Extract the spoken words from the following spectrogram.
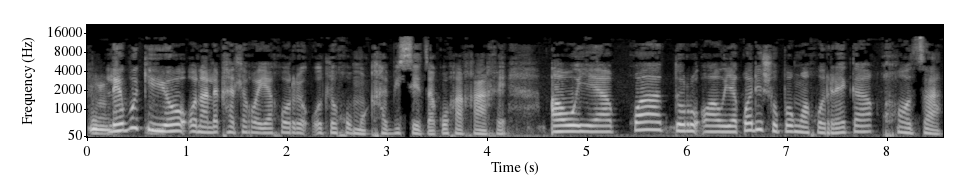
lebo ke yo o na le kgatlhego ya gore o tle go mo kgabisetsa ko ga gage a o ya kwa toro a o ya kwa dishopong wa go reka kgotsa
